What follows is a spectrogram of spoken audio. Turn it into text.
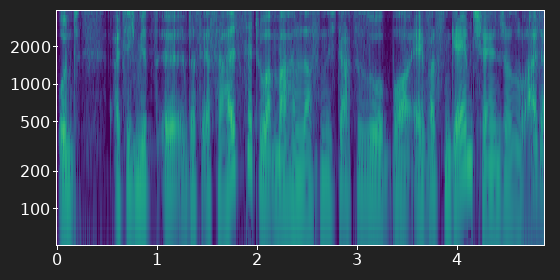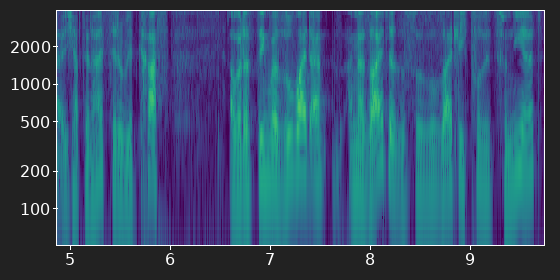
Und als ich mir äh, das erste Halstattoo habe machen lassen, ich dachte so, boah, ey, was ein Gamechanger. So, Alter, ich habe den Hals tätowiert, krass. Aber das Ding war so weit an, an der Seite, das war so seitlich positioniert,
